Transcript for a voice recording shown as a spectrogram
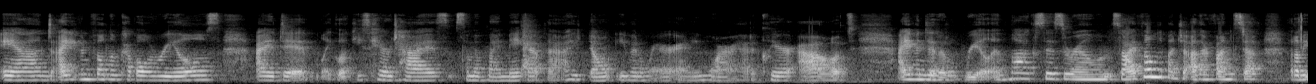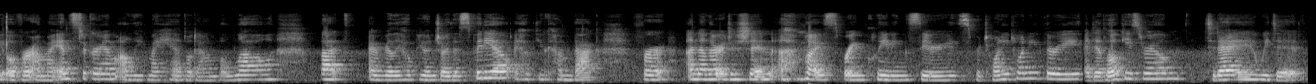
and I even filmed a couple reels. I did like Loki's hair ties, some of my makeup that I don't even wear anymore. I had to clear out. I even did a reel in Lox's room. So I filmed a bunch of other fun stuff that'll be over on my Instagram. I'll leave my handle down below. But I really hope you enjoy this video. I hope you come back for another edition of my spring cleaning series for 2023. I did Loki's room. Today we did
